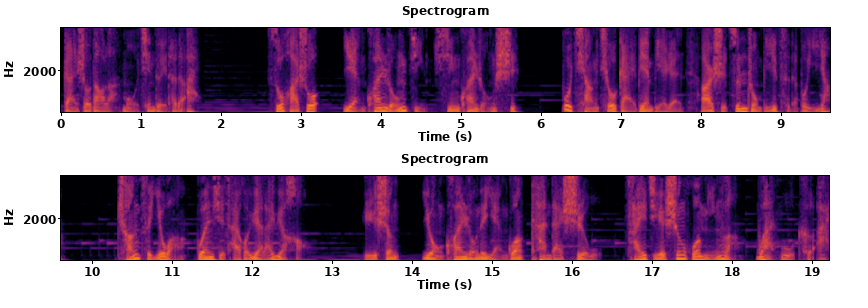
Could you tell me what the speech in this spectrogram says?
感受到了母亲对他的爱。俗话说：“眼宽容景，心宽容事。”不强求改变别人，而是尊重彼此的不一样，长此以往，关系才会越来越好。余生用宽容的眼光看待事物，才觉生活明朗，万物可爱。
